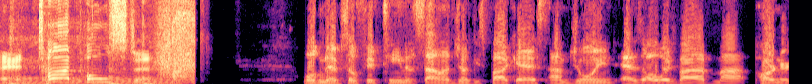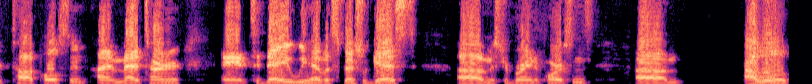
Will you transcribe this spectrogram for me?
and Todd Polston. Welcome to episode 15 of the Sideline Junkies podcast. I'm joined, as always, by my partner, Todd Polston. I am Matt Turner, and today we have a special guest, uh, Mr. Brandon Parsons. Um, I will.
